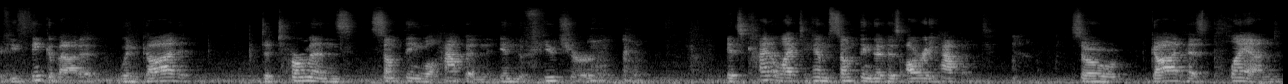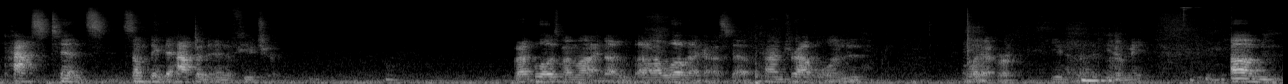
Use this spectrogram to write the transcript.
If you think about it, when God determines something will happen in the future, it's kind of like to him something that has already happened. So God has planned, past tense, something to happen in the future. That blows my mind. I, I love that kind of stuff. Time travel and whatever. You know that if you know me. Um,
